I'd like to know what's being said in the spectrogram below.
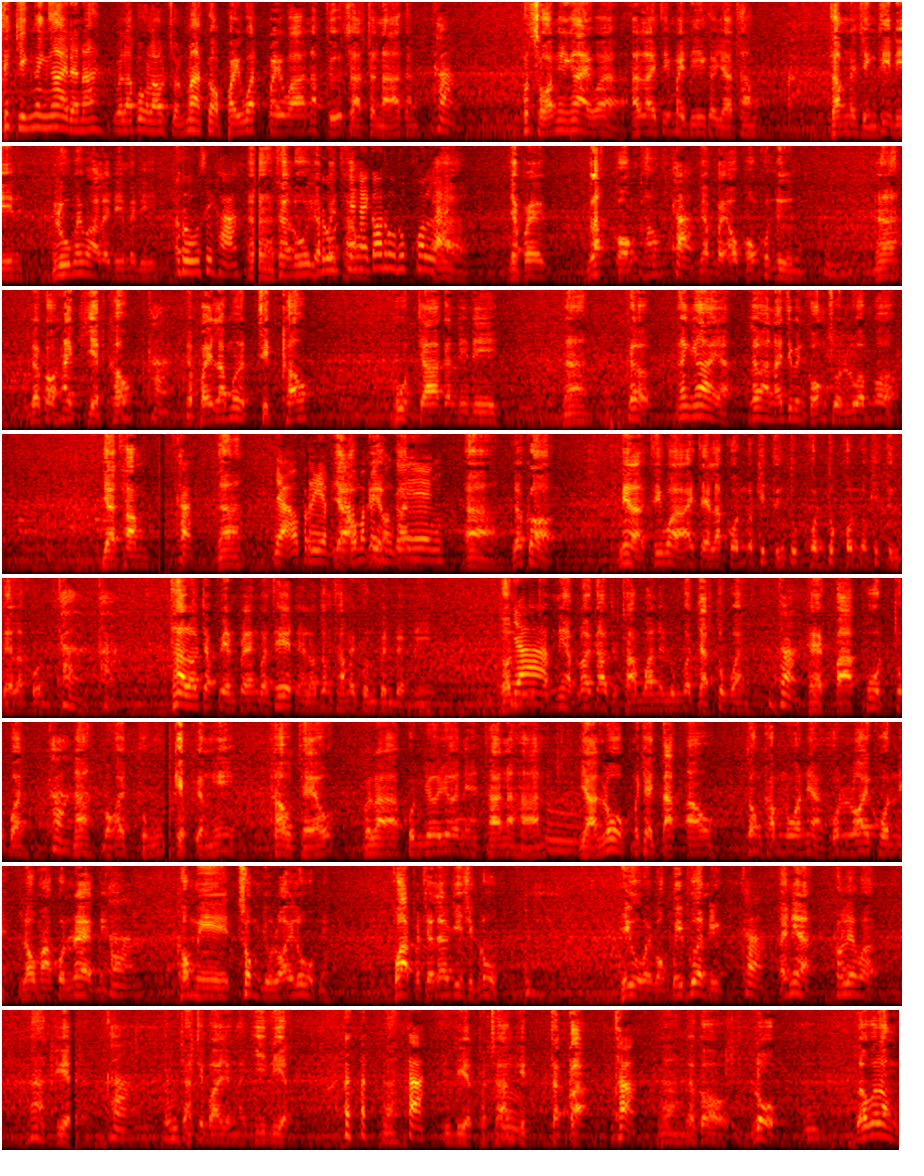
ที่จริงง่ายๆเลยนะ เวลาพวกเราส่วนมากก็ไปวัดไปวานับถือศาสนากันค่ะ เขาสอนง่าย ๆ ว่าอะไรที่ไม่ดีก็อย่าทำทำในสิ่งที่ดี รู้ไหมว่าอะไรดีไม่ดีรู้สิคะเออถ้ารู้อย่ารู้ไปทำยังไงก็รู้ทุกคนแหละอ่าอย่าไปลักของเขาค่ะ อย่าไปเอาของคนอื่นนะแล้วก็ให้เกียรติเขา ค่ะ อย่าไปละเมิดสิทธิ์เขา พูดจากันดีๆนะก็ง่ายๆอะแล้วอันไหนที่เป็นของส่วนรวมก็ อย่าทำค่ะนะอย่าเอาเปรียบอย่าเอามาเป็นของตัวเอง อ่าแล้วก็เนี่ยที่ว่าไอ้แต่ละคนก็คิดถึงทุกคน ทุกคนก็คิดถึงแต่ละคน ค่ะ ค่ะ ถ้าเราจะเปลี่ยนแปลงประเทศเนี่ยเราต้องทำให้คนเป็นแบบนี้ ตอนอยู่ยากทำเนียบร้อยเก้าสิบสามวันในยลุงก็จัดทุกวันค่ะแหกปากพูดทุกวันค่ะนะบอกให้ถุงเก็บอย่างนี้เข้าแถว เวลาคนเยอะๆเนี่ยทานอาหารอืมอย่าโลภไม่ใช่ตักเอา ต้องคำนวณเนี่ยคนร้อยคนเนี่ยเรามาคนแรกเนี่ยค่ะเขามีส้มอยู่ร้อยลูกเนี่ยฟาดไปเสร็จแล้วยี่สิบลูกหิวไปบอกมีเพื่อนอีกค่ะไอเนี่ยเขาเรียกว่าน่าเกลียดค่ะไม่รู้จะอธิบายยังไงอีเดียด นะค่ะอีเดียดภาษาอังกฤษตะกละค่ะนะแล้วก็โลภอืมเราก็ต้อง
